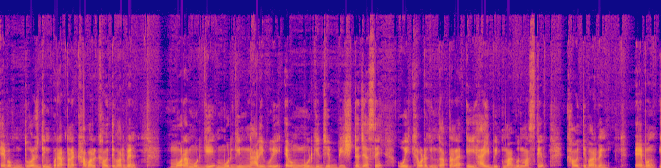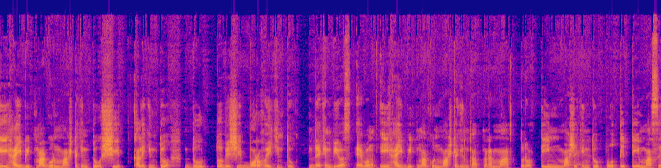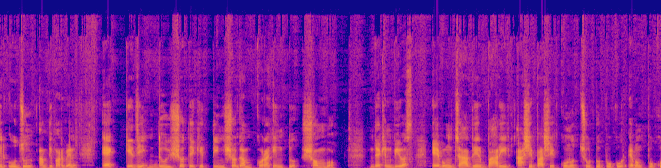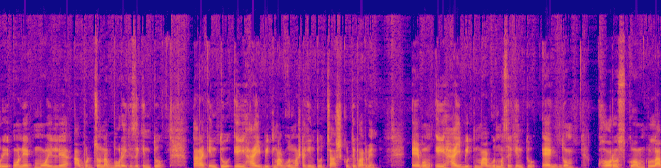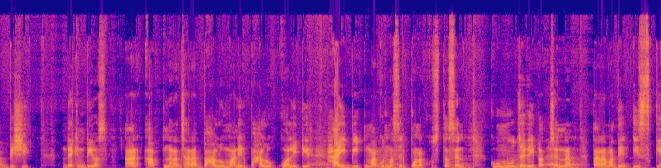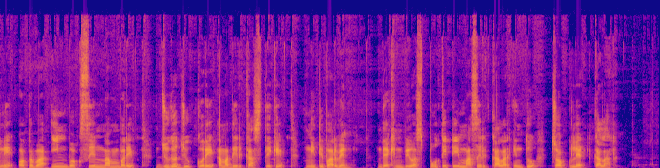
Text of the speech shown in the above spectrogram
এবং দশ দিন পরে আপনারা খাবার খাওয়াতে পারবেন। মরা মুরগি, মুরগির নাড়ি বুড়ি এবং মুরগির যে বিষটা যে আছে, ওই খাবারটা কিন্তু আপনারা এই হাইব্রিড মাগুর মাছকে খাওয়াতে পারবেন। এবং এই হাইব্রিড মাগুর মাছটা কিন্তু শীতকালে কিন্তু দ্রুত বেশি বড় হয় কিন্তু। দেখেন বিয়স এবং এই হাইব্রিড মাগুর মাছটা কিন্তু আপনারা মাত্র তিন মাসে কিন্তু প্রতিটি মাছের ওজন আনতে পারবেন। এক কেজি দুইশো থেকে তিনশো গ্রাম করা কিন্তু সম্ভব। দেখেন বিয়স এবং যাদের বাড়ির আশেপাশে কোনো ছোট পুকুর এবং পুকুরে অনেক ময়লা আবর্জনা ভরে গেছে কিন্তু, তারা কিন্তু এই হাইব্রিড মাগুর মাছটা কিন্তু চাষ করতে পারবেন। এবং এই হাইব্রিড মাগুর মাছের কিন্তু একদম খরচ কম, লাভ বেশি। দেখেন বিয়স আর আপনারা যারা ভালো মানের, ভালো কোয়ালিটির হাইব্রিড মাগুর মাছের পোনা খুঁজতেছেন, কোনো জায়গায় পাচ্ছেন না, তারা আমাদের স্ক্রিনে অথবা ইনবক্সের নাম্বারে যোগাযোগ করে আমাদের কাছ থেকে নিতে পারবেন। দেখেন বিয়স প্রতিটি মাছের কালার কিন্তু চকলেট কালার।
